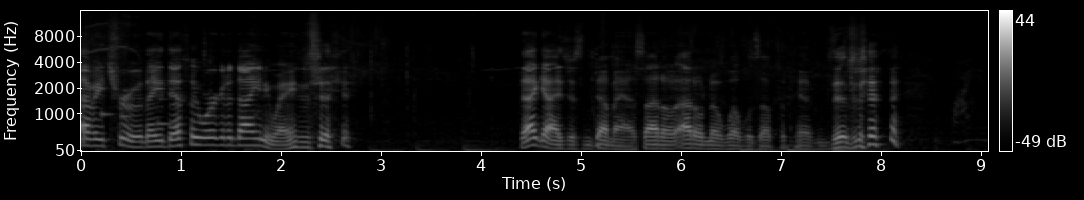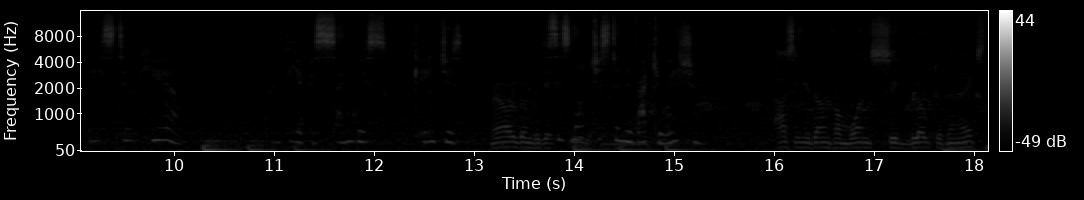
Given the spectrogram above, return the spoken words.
I mean, true. They definitely were gonna die anyway. that guy's just a dumbass. I don't. I don't know what was up with him. Why are they still here? The Episanguis cages. We're all going to get This is not just an evacuation. passing it on from one sick bloke to the next,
